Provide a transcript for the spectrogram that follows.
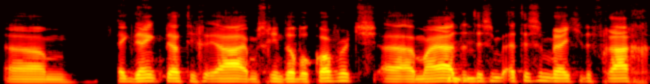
Um, ik denk dat hij, ja, misschien double coverage. maar ja, mm -hmm. is een, het is een beetje de vraag,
